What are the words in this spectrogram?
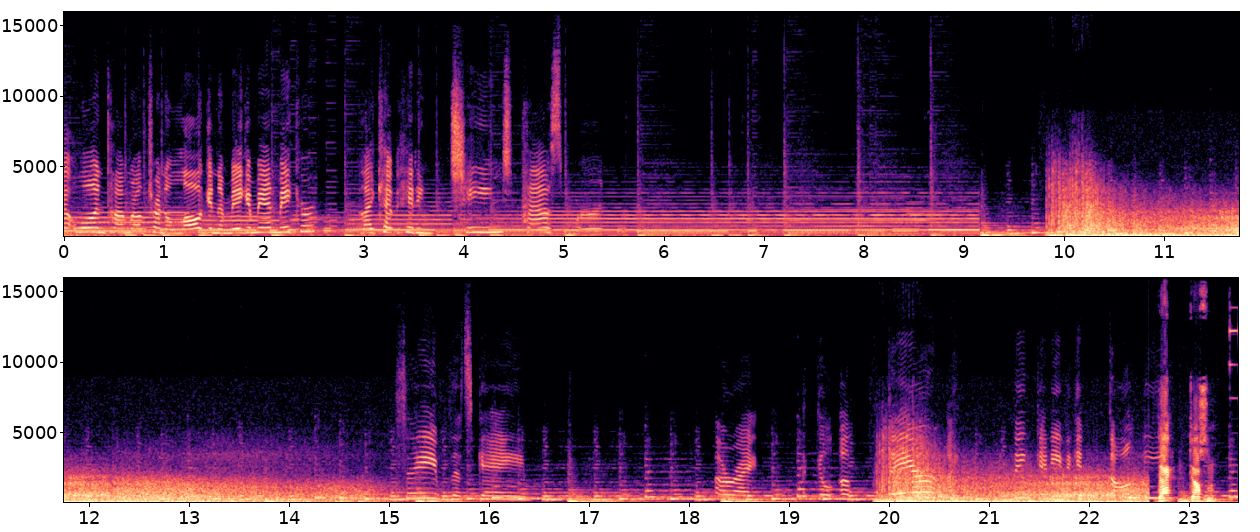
That one time where I was trying to log into Mega Man Maker, and I kept hitting change password. Save this game. Alright, I go up there. I think I need to get Donkey. That doesn't.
